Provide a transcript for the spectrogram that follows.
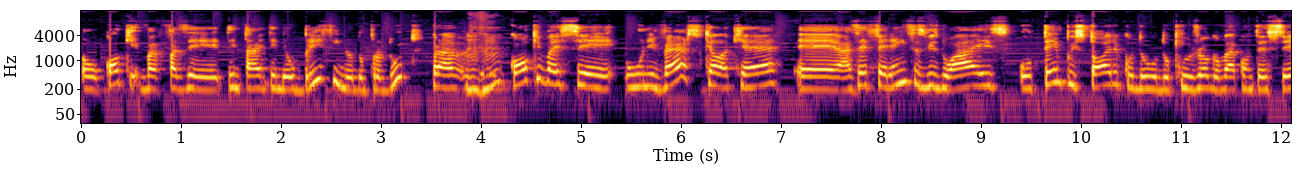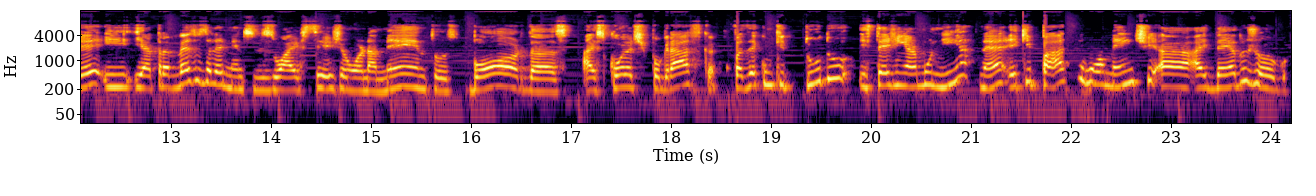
Ou qual que vai fazer, tentar entender o briefing do, do produto, para uhum. Qual que vai ser o universo que ela quer, é, as referências visuais, o tempo histórico do, do que o jogo vai acontecer e, e através dos elementos visuais, sejam ornamentos, bordas, a escolha tipográfica, fazer com que tudo esteja em harmonia, né? E que passe realmente a, a ideia do jogo.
